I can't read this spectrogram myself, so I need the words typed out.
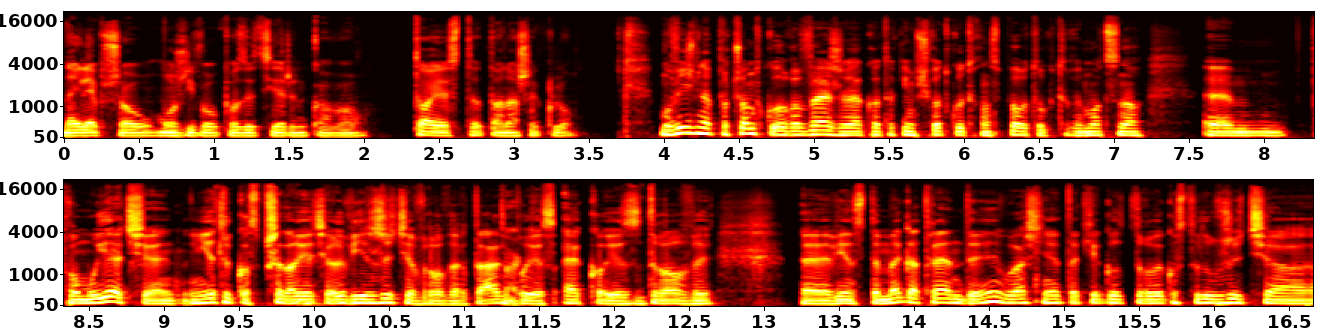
najlepszą możliwą pozycję rynkową. To jest to, to nasze clue. Mówiliśmy na początku o rowerze jako takim środku transportu, który mocno um, promujecie, nie tylko sprzedajecie, ale wierzycie w rower, tak? tak? Bo jest eko, jest zdrowy. E, więc te megatrendy właśnie takiego zdrowego stylu życia,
